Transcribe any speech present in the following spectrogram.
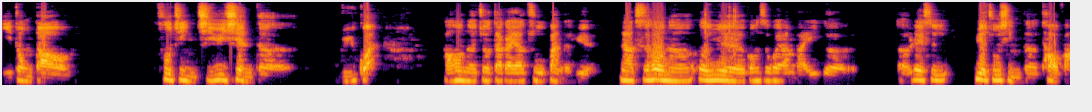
移动到附近崎玉县的旅馆。然后呢，就大概要住半个月。那之后呢，二月公司会安排一个呃类似月租型的套房，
